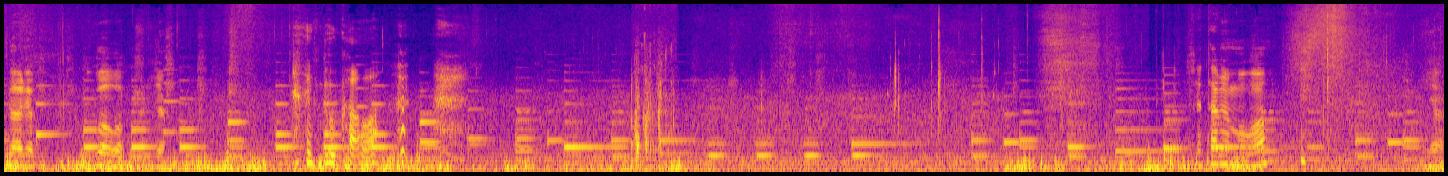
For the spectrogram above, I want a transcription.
기다려 무거워 앉아 누가 와? 세타면 먹어 야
